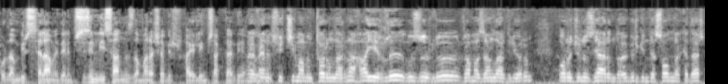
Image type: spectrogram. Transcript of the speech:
buradan bir selam edelim. Sizin lisanınızla Maraş'a bir hayırlı imsaklar diye. Efendim Sütçü İmam'ın torunlarına hayırlı, huzurlu Ramazanlar diliyorum. Orucunuz yarın da öbür günde sonuna kadar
